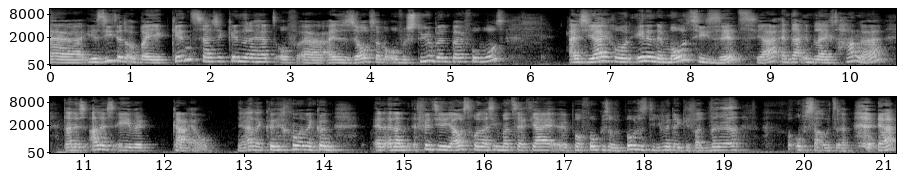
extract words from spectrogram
uh, je ziet het ook bij je kind, als je kinderen hebt, of uh, als je zelf zeg overstuur bent bijvoorbeeld. Als jij gewoon in een emotie zit ja, en daarin blijft hangen, dan is alles even KL. Ja, dan kun je gewoon, dan kun, en, en dan vind je juist gewoon als iemand zegt, ja, eh, focus op het positieve, denk je van, opzouten. Ja?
